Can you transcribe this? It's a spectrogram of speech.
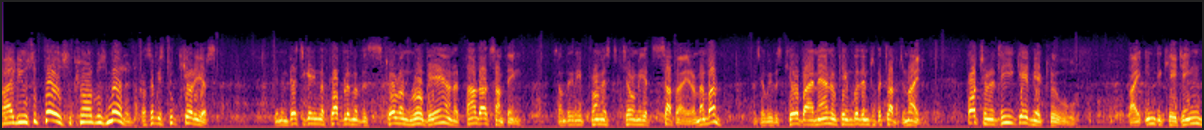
Why do you suppose Sir Claude was murdered? Because I was too curious. Been investigating the problem of the stolen ruby and had found out something. Something he promised to tell me at supper, you remember? And so he was killed by a man who came with him to the club tonight. Fortunately, he gave me a clue by indicating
